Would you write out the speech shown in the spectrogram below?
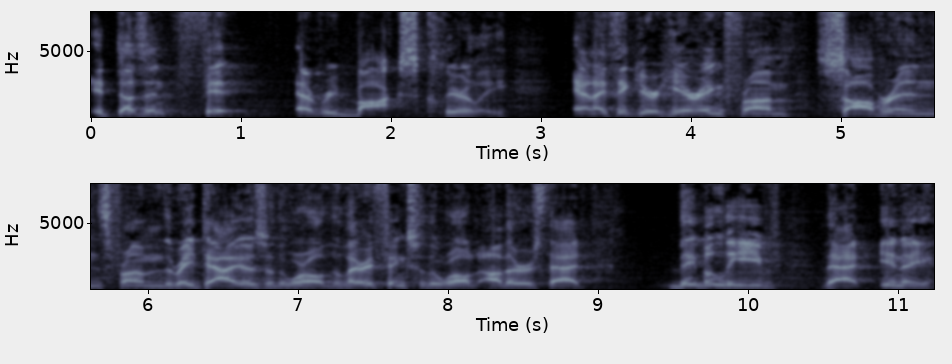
it doesn't fit every box clearly. And I think you're hearing from sovereigns, from the Ray Dalios of the world, the Larry Finks of the world, others that they believe that in a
